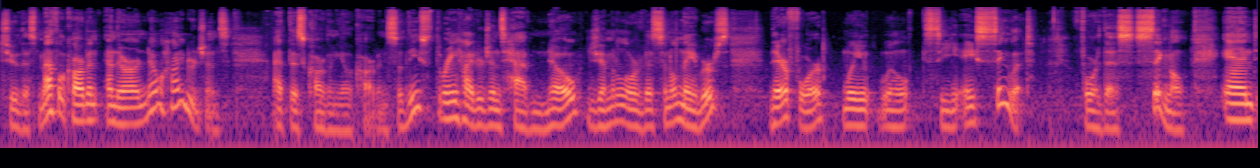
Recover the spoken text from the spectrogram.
to this methyl carbon, and there are no hydrogens at this carbonyl carbon. So these three hydrogens have no geminal or vicinal neighbors. Therefore, we will see a singlet for this signal. And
